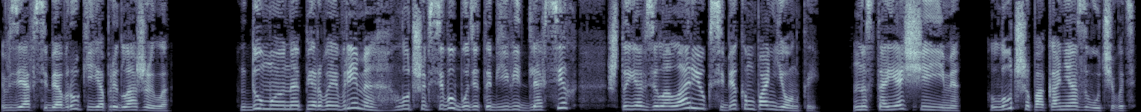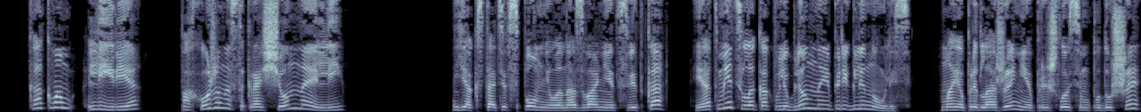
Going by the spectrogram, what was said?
Взяв себя в руки, я предложила. «Думаю, на первое время лучше всего будет объявить для всех, что я взяла Ларию к себе компаньонкой. Настоящее имя лучше пока не озвучивать. Как вам Лирия?» Похоже на сокращенное Ли. Я, кстати, вспомнила название цветка и отметила, как влюбленные переглянулись. Мое предложение пришлось им по душе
